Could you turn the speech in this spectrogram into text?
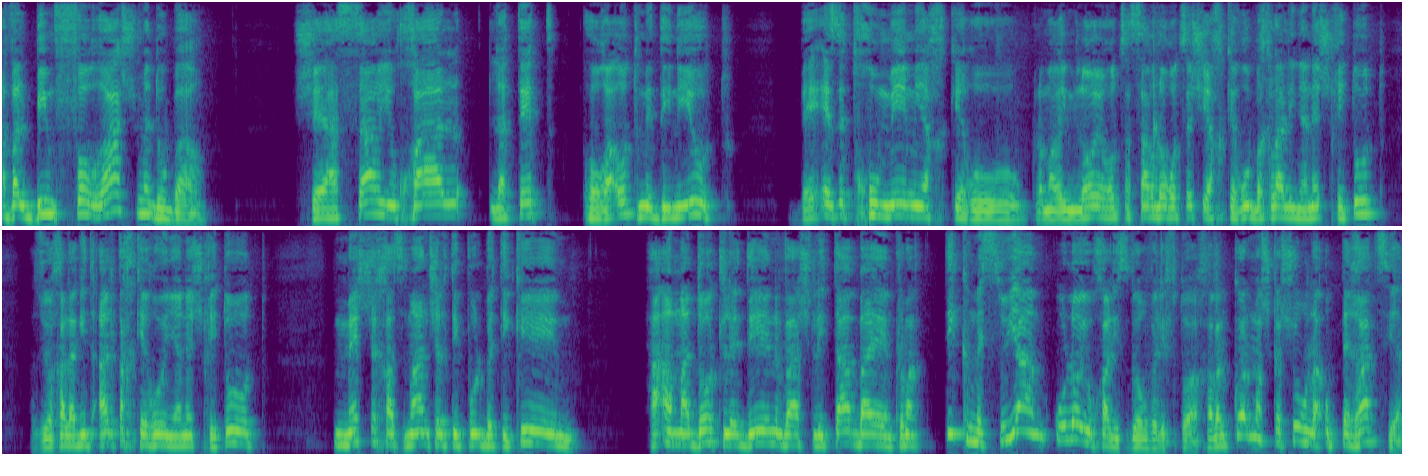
אבל במפורש מדובר שהשר יוכל לתת הוראות מדיניות באיזה תחומים יחקרו, כלומר אם לא רוצה, השר לא רוצה שיחקרו בכלל ענייני שחיתות, אז הוא יוכל להגיד אל תחקרו ענייני שחיתות, משך הזמן של טיפול בתיקים, העמדות לדין והשליטה בהם, כלומר תיק מסוים הוא לא יוכל לסגור ולפתוח, אבל כל מה שקשור לאופרציה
